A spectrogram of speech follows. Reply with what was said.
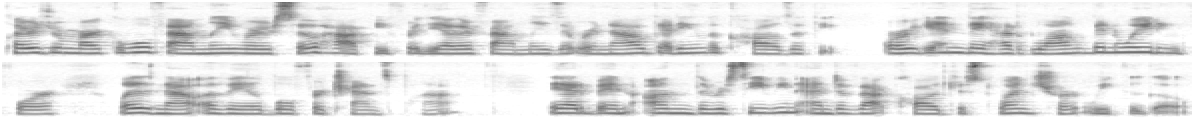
Claire's remarkable family were so happy for the other families that were now getting the calls that the organ they had long been waiting for was now available for transplant. They had been on the receiving end of that call just one short week ago.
